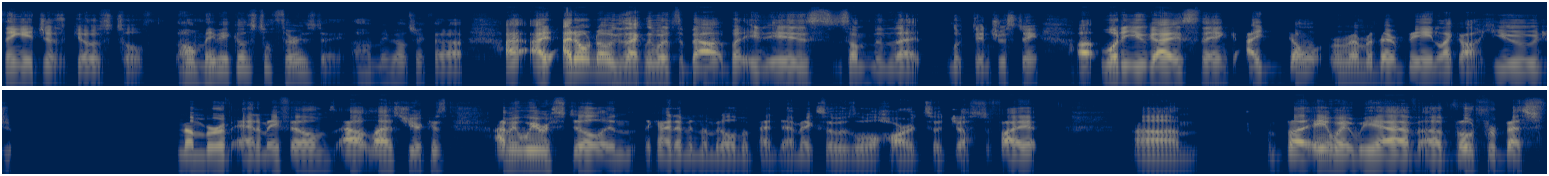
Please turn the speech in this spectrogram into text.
think it just goes till oh maybe it goes till Thursday. Oh maybe I'll check that out. I, I I don't know exactly what it's about, but it is something that looked interesting. Uh, what do you guys think? I don't remember there being like a huge number of anime films out last year because I mean we were still in kind of in the middle of a pandemic, so it was a little hard to justify it. Um, but anyway, we have a vote for best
